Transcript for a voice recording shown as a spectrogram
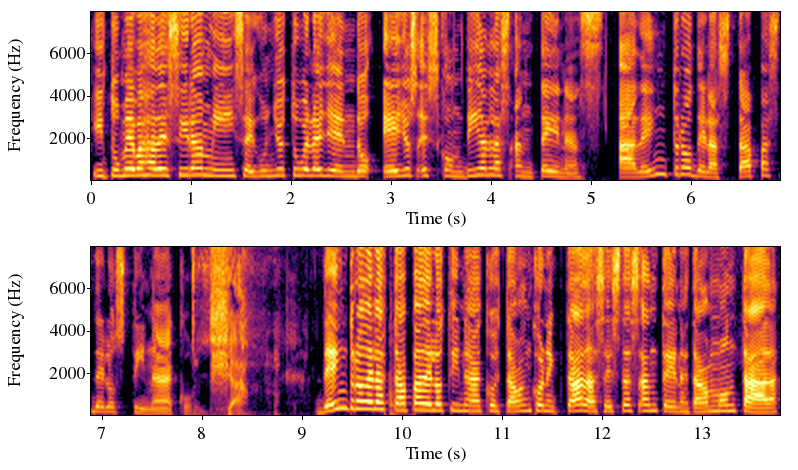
Y tú me vas a decir a mí, según yo estuve leyendo, ellos escondían las antenas adentro de las tapas de los tinacos. Ya. Dentro de las tapas de los tinacos estaban conectadas estas antenas, estaban montadas.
